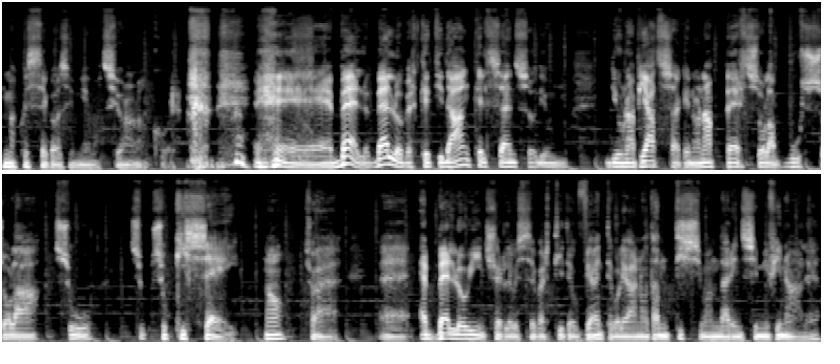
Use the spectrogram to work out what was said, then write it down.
ma queste cose mi emozionano ancora. è bello, è bello perché ti dà anche il senso di, un, di una piazza che non ha perso la bussola su, su, su chi sei, no? Cioè, eh, è bello vincerle queste partite, ovviamente volevano tantissimo andare in semifinale,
